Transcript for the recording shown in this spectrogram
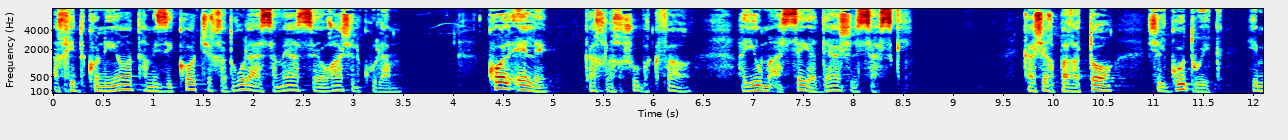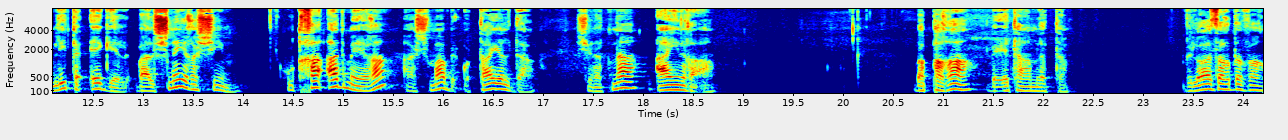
החדקוניות, המזיקות שחדרו לאסמי השעורה של כולם. כל אלה, כך לחשו בכפר, היו מעשי ידיה של ססקי. כאשר פרתו של גוטוויק המליטה עגל בעל שני ראשים, הודחה עד מהרה האשמה באותה ילדה שנתנה עין רעה. בפרה בעת ההמלטה. ולא עזר דבר.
